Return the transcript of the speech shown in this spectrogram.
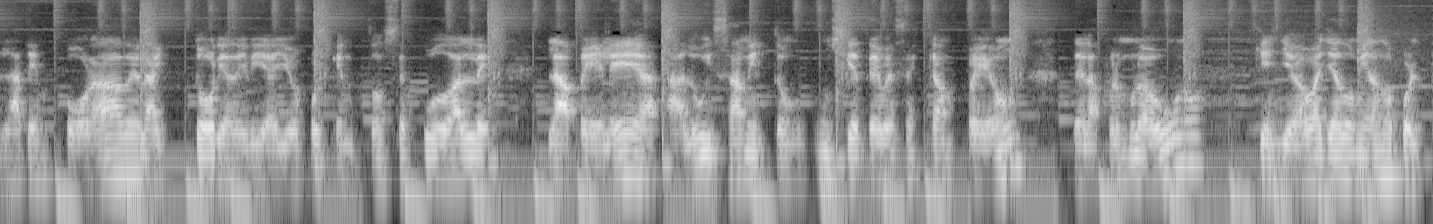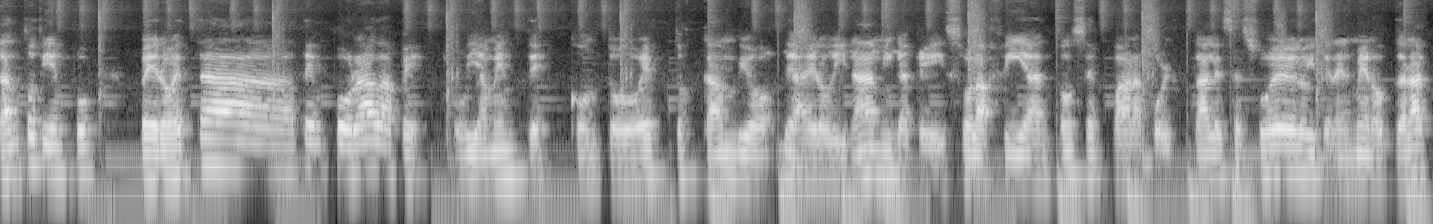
la temporada de la historia, diría yo, porque entonces pudo darle la pelea a Lewis Hamilton, un siete veces campeón de la Fórmula 1, quien llevaba ya dominando por tanto tiempo. Pero esta temporada, pues, obviamente, con todos estos cambios de aerodinámica que hizo la FIA entonces para cortar ese suelo y tener menos drag,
